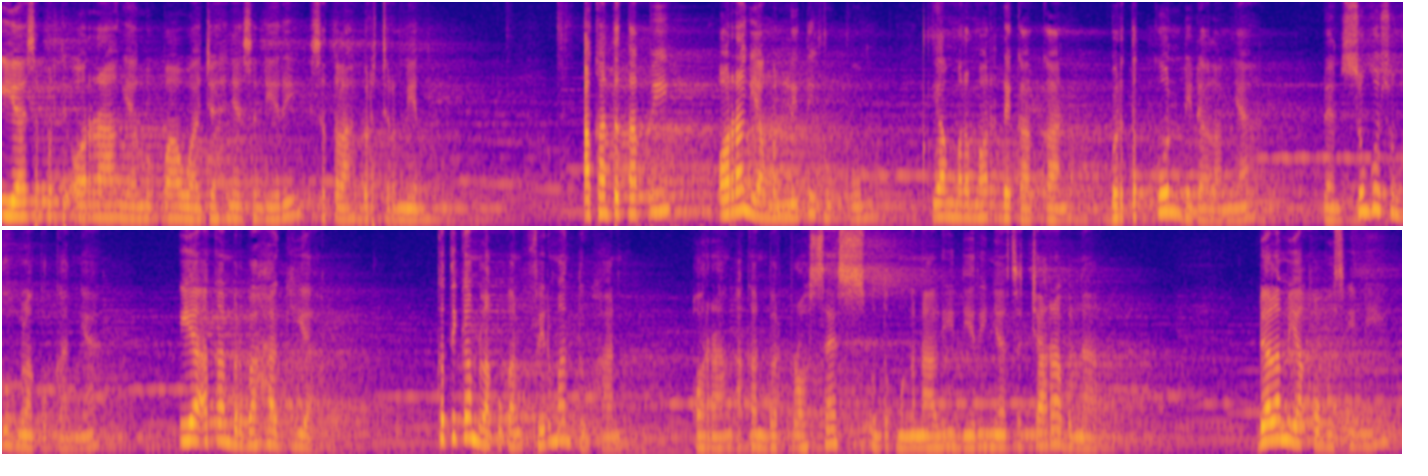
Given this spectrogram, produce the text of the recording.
Ia seperti orang yang lupa wajahnya sendiri setelah bercermin. Akan tetapi, orang yang meneliti hukum, yang memerdekakan, bertekun di dalamnya, dan sungguh-sungguh melakukannya, ia akan berbahagia. Ketika melakukan firman Tuhan, orang akan berproses untuk mengenali dirinya secara benar. Dalam Yakobus ini,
